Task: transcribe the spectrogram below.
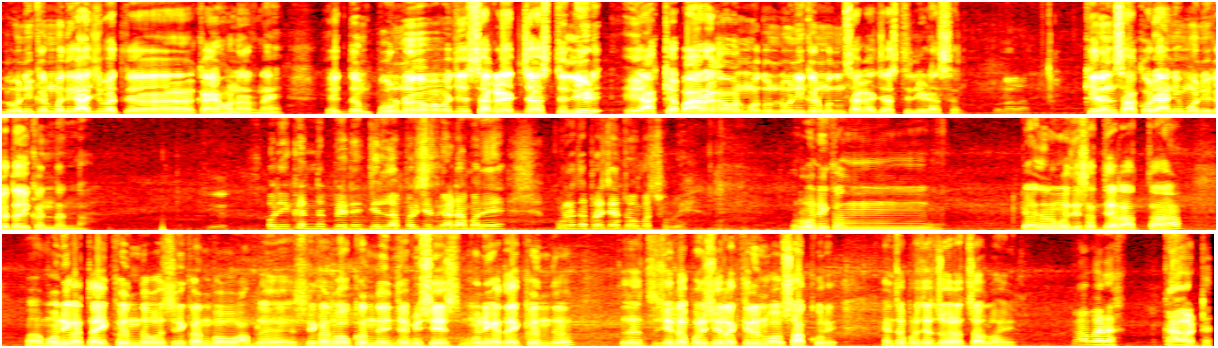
लोणीकंदमध्ये अजिबात अ, काय होणार नाही. एकदम पूर्ण म्हणजे सगळ्यात जास्त लीड हे अख्ख्या बारा गावांमधून लोणीकंदमधून सगळ्यात जास्त लीड असेल. कुणाला? किरण साकोरे आणि मोनिकाताई कंदांना लोणीकंद पेणे जिल्हा परिषद गटामध्ये कोणाचा प्रचार जोमात सुरू आहे? रोनिकन पॅनलमध्ये सध्याला आत्ता मोनिकाताई कंद व श्रीकांत भाऊ आपलं श्रीकांत भाऊ कंद यांच्या मिसेस मोनिकाताई कंद तसंच जिल्हा परिषदेला किरण भाऊ साकोरे. यांचा प्रचार जोरात चालू आहे. का बरं? काय वाटतं?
